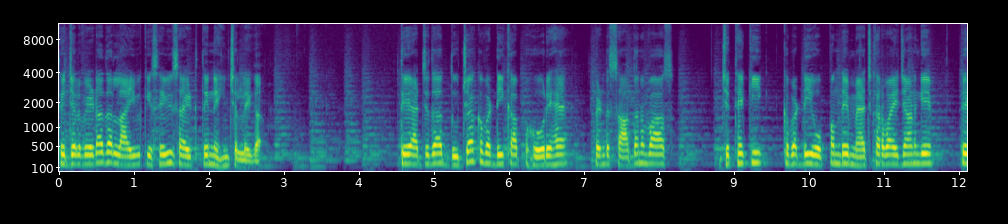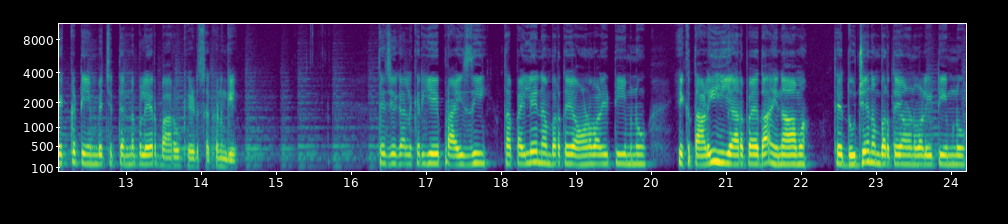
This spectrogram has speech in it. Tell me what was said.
ਤੇ ਜਲਵੇੜਾ ਦਾ ਲਾਈਵ ਕਿਸੇ ਵੀ ਸਾਈਟ ਤੇ ਨਹੀਂ ਚੱਲੇਗਾ। ਤੇ ਅੱਜ ਦਾ ਦੂਜਾ ਕਬੱਡੀ ਕੱਪ ਹੋ ਰਿਹਾ ਹੈ ਪਿੰਡ ਸਾਧਨਵਾਸ, ਜਿੱਥੇ ਕਿ ਕਬੱਡੀ ਓਪਨ ਦੇ ਮੈਚ ਕਰਵਾਏ ਜਾਣਗੇ ਤੇ ਇੱਕ ਟੀਮ ਵਿੱਚ ਤਿੰਨ ਪਲੇਅਰ ਬਾਹਰੋਂ ਖੇਡ ਸਕਣਗੇ। ਤੇ ਜੇ ਗੱਲ ਕਰੀਏ ਪ੍ਰਾਈਜ਼ ਦੀ, ਤਾਂ ਪਹਿਲੇ ਨੰਬਰ ਤੇ ਆਉਣ ਵਾਲੀ ਟੀਮ ਨੂੰ 41000 ਰੁਪਏ ਦਾ ਇਨਾਮ ਤੇ ਦੂਜੇ ਨੰਬਰ ਤੇ ਆਉਣ ਵਾਲੀ ਟੀਮ ਨੂੰ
